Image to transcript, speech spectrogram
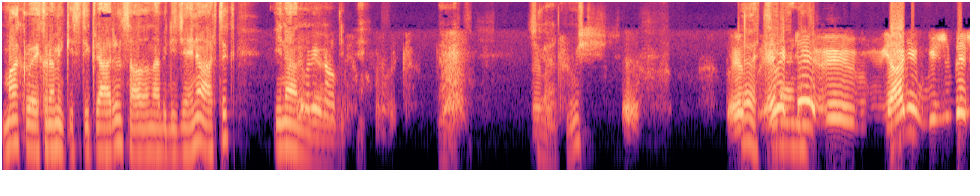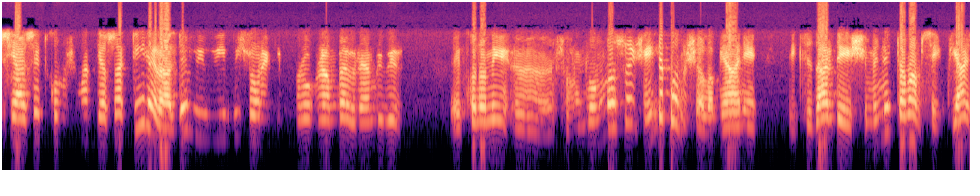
makroekonomik istikrarın sağlanabileceğini artık inanmıyor. İnanmıyor. Evet. Çıkartmış. Evet, Evet, evet, yani- de e, yani bizim de siyaset konuşmak yasak değil herhalde. Bir, bir, bir sonraki programda önemli bir ekonomi e, sorunu olmazsa şey de konuşalım. Yani iktidar değişimini tamam se yani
